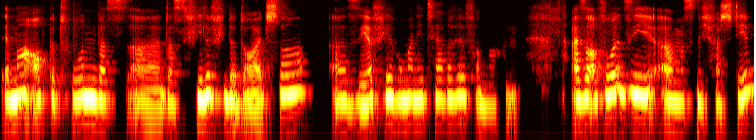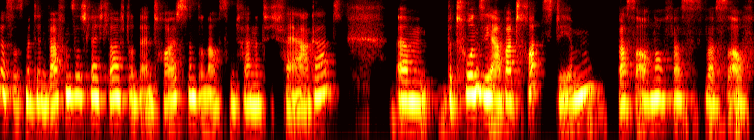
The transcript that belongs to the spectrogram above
immer auch betonen, dass, äh, dass viele, viele Deutsche äh, sehr viel humanitäre Hilfe machen. Also obwohl sie ähm, es nicht verstehen, dass es mit den Waffen so schlecht läuft und enttäuscht sind und auch zum Teil natürlich verärgert, ähm, betonen sie aber trotzdem, was auch noch was, was auf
